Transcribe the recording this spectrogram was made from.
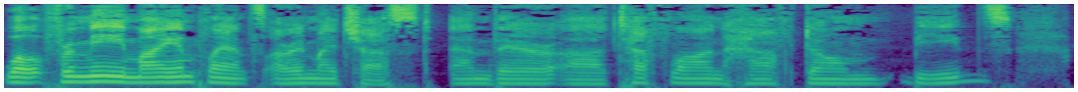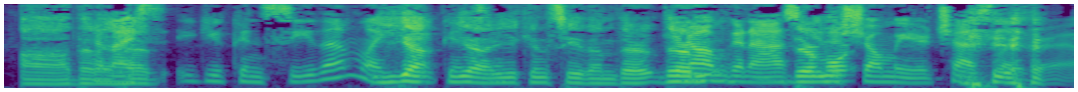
Well, for me, my implants are in my chest, and they're uh, Teflon half dome beads uh, that can I had. I, you can see them, like yeah, you yeah, see? you can see them. They're they're. You know, I'm going to ask you more, to show me your chest. Okay.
